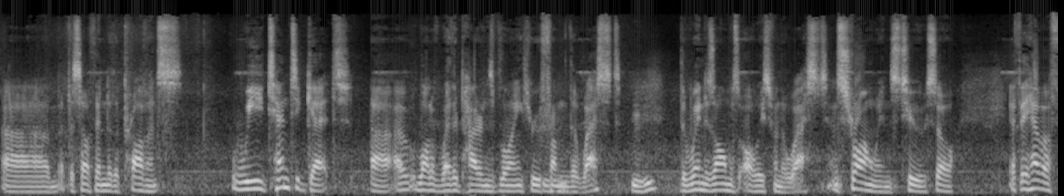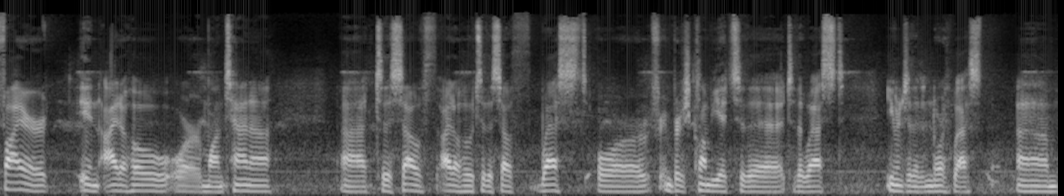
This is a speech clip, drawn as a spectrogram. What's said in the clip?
um, at the south end of the province, we tend to get uh, a lot of weather patterns blowing through mm-hmm. from the west. Mm-hmm. The wind is almost always from the west, and strong winds too. So, if they have a fire in Idaho or Montana uh, to the south, Idaho to the southwest, or in British Columbia to the to the west, even to the northwest, um,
